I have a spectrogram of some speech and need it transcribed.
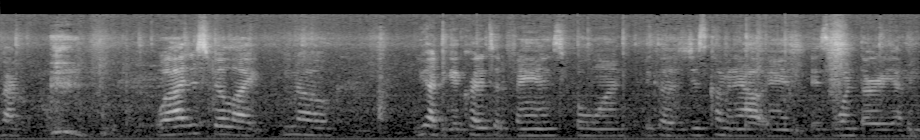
okay. Well, I just feel like, you know, you have to give credit to the fans for one, because just coming out and it's 1.30 I mean,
